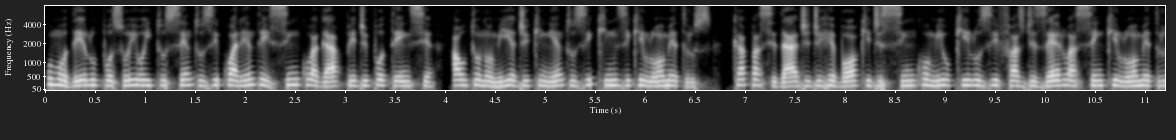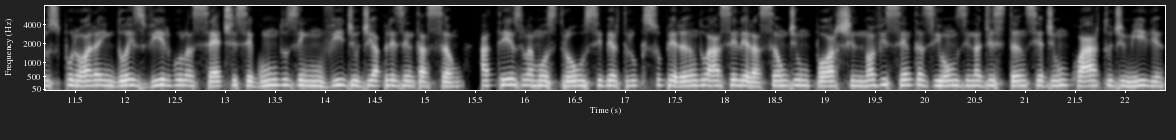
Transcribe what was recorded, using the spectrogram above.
O modelo possui 845 HP de potência, autonomia de 515 km, capacidade de reboque de 5.000 kg e faz de 0 a 100 km por hora em 2,7 segundos em um vídeo de apresentação. A Tesla mostrou o Cybertruck superando a aceleração de um Porsche 911 na distância de um quarto de milha,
